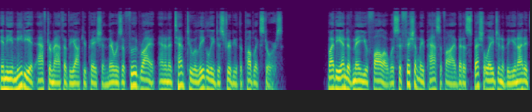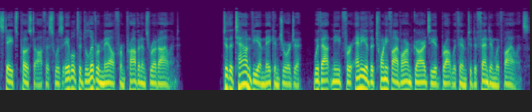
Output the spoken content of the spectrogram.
In the immediate aftermath of the occupation, there was a food riot and an attempt to illegally distribute the public stores. By the end of May, Eufaula was sufficiently pacified that a special agent of the United States Post Office was able to deliver mail from Providence, Rhode Island, to the town via Macon, Georgia, without need for any of the 25 armed guards he had brought with him to defend him with violence.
